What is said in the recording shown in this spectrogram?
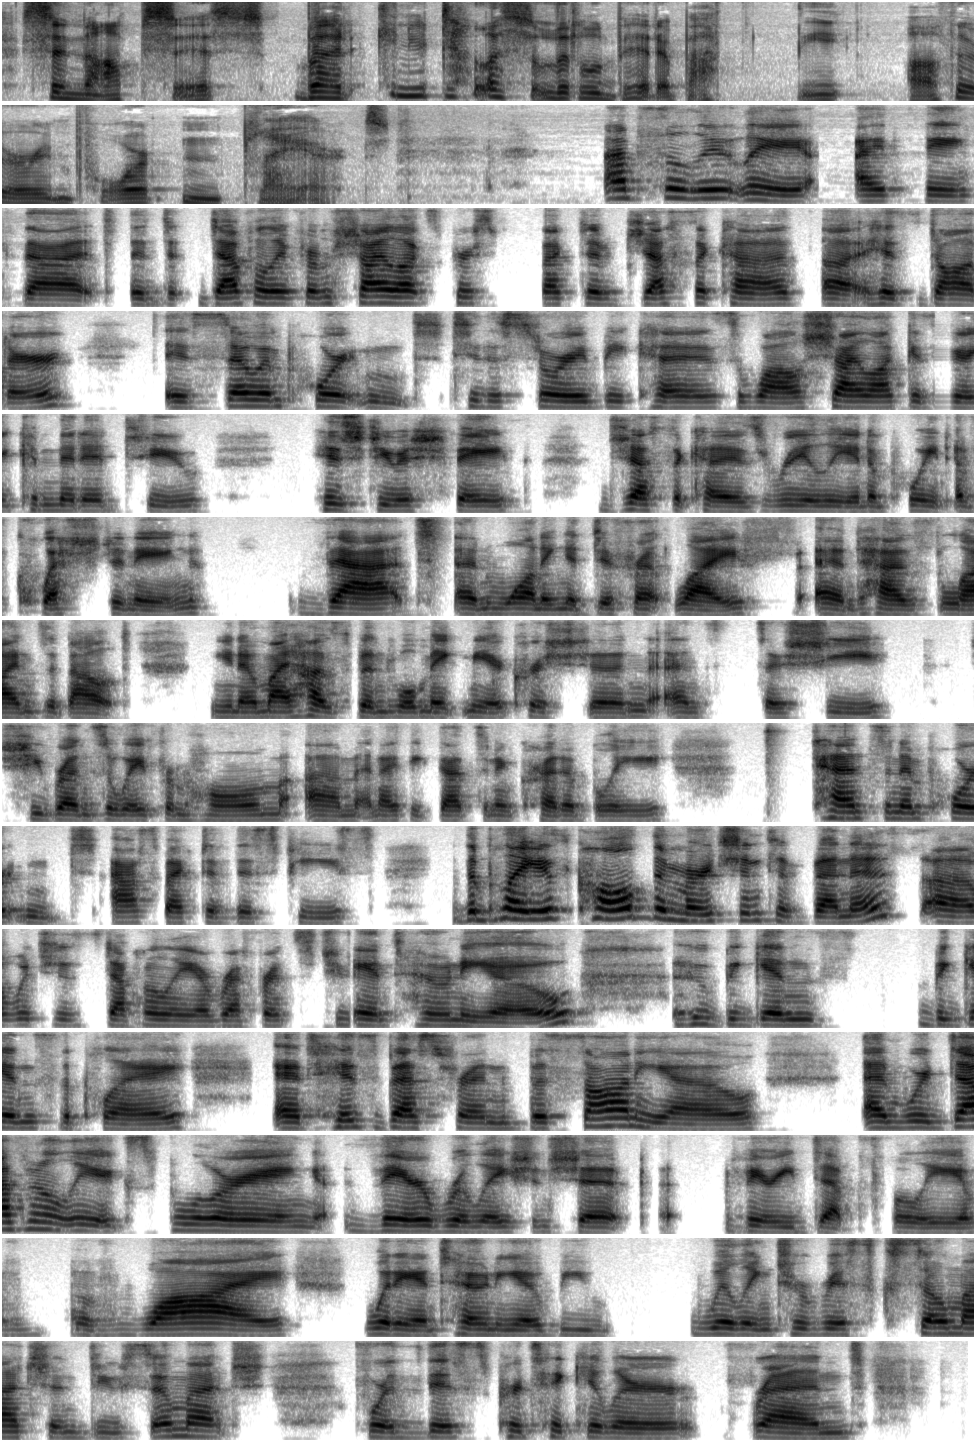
synopsis, but can you tell us a little bit about the other important players? Absolutely. I think that definitely from Shylock's perspective, Jessica, uh, his daughter, is so important to the story because while Shylock is very committed to his Jewish faith, Jessica is really in a point of questioning that and wanting a different life and has lines about, you know, my husband will make me a Christian. And so she she runs away from home. Um, and I think that's an incredibly tense and important aspect of this piece. The play is called The Merchant of Venice, uh, which is definitely a reference to Antonio, who begins begins the play, and his best friend Bassanio, and we're definitely exploring their relationship very depthfully of, of why would Antonio be willing to risk so much and do so much for this particular friend?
